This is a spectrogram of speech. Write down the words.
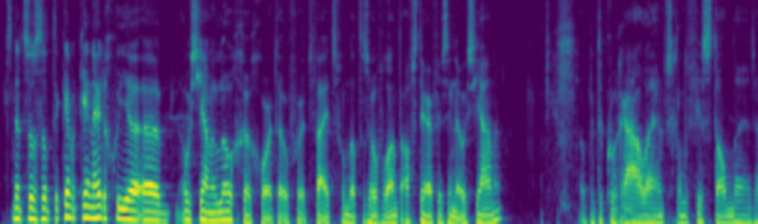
Het is net zoals dat... Ik heb een keer een hele goede eh, oceanoloog eh, gehoord over het feit... Van dat er zoveel aan het afsterven is in de oceanen. Ook met de koralen en verschillende visstanden en zo.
